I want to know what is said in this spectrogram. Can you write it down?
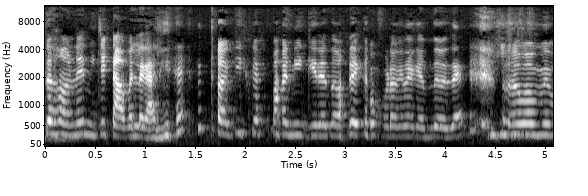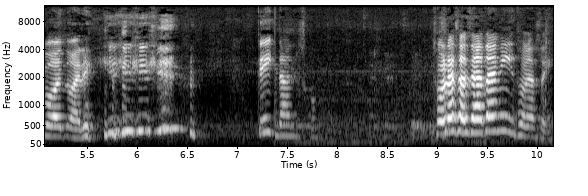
तो हमने नीचे टावर लगा लिया है ताकि पानी गिरे तो हमारे कपड़ों के गंदे हो जाए तो मम्मी बहुत मारेगी देख डाल इसको थोड़ा सा ज़्यादा नहीं थोड़ा सा ही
